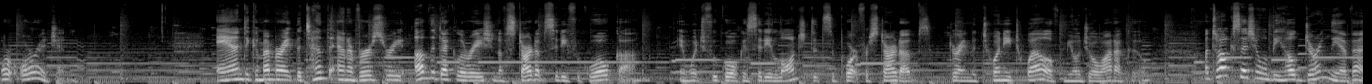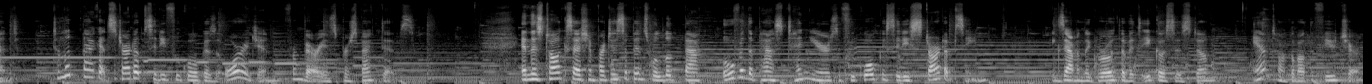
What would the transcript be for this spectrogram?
or Origin and to commemorate the 10th anniversary of the declaration of Startup City Fukuoka, in which Fukuoka City launched its support for startups during the 2012 Myojo Waraku, a talk session will be held during the event to look back at Startup City Fukuoka's origin from various perspectives. In this talk session, participants will look back over the past 10 years of Fukuoka City's startup scene, examine the growth of its ecosystem, and talk about the future.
